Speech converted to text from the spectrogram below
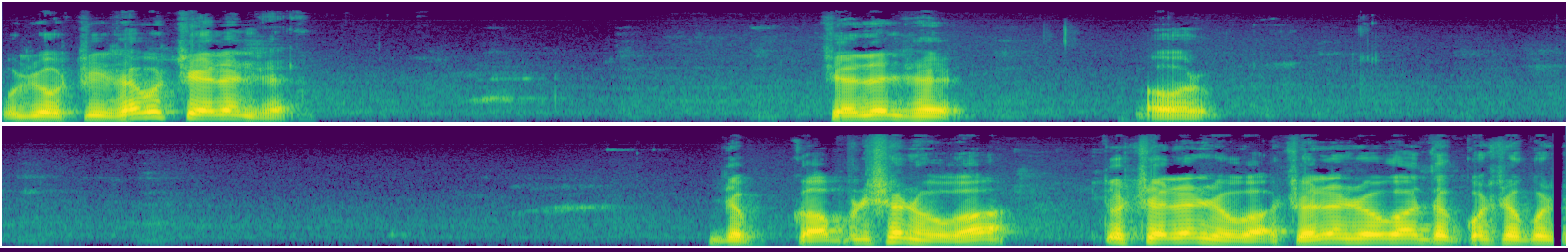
وہ جو چیز ہے وہ چیلنج ہے۔ چیلنج ہے اور جب کمپٹیشن ہوگا تو چیلنج ہوگا چیلنج ہوگا تو کچھ نہ کچھ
